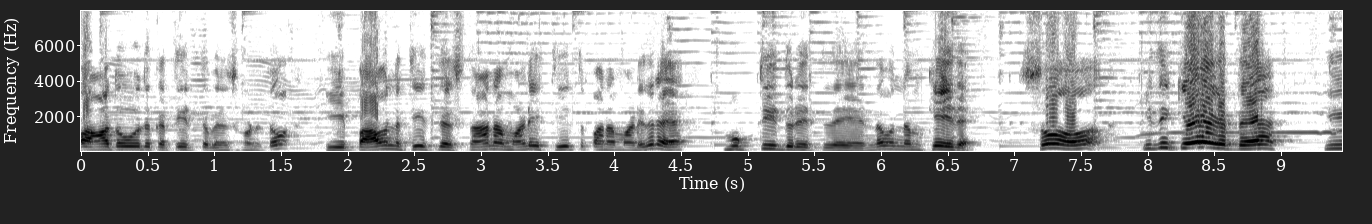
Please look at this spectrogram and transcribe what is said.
ಪಾದೋದಕ ತೀರ್ಥವೆನಿಸ್ಕೊಂಡಿತು ಈ ಪಾವನ ತೀರ್ಥ ಸ್ನಾನ ಮಾಡಿ ತೀರ್ಥಪಾನ ಮಾಡಿದರೆ ಮುಕ್ತಿ ದೊರೆಯುತ್ತದೆ ಎಂದ ಒಂದು ನಂಬಿಕೆ ಇದೆ. ಸೊ ಇದಕ್ಕೇನಾಗುತ್ತೆ? ಈ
